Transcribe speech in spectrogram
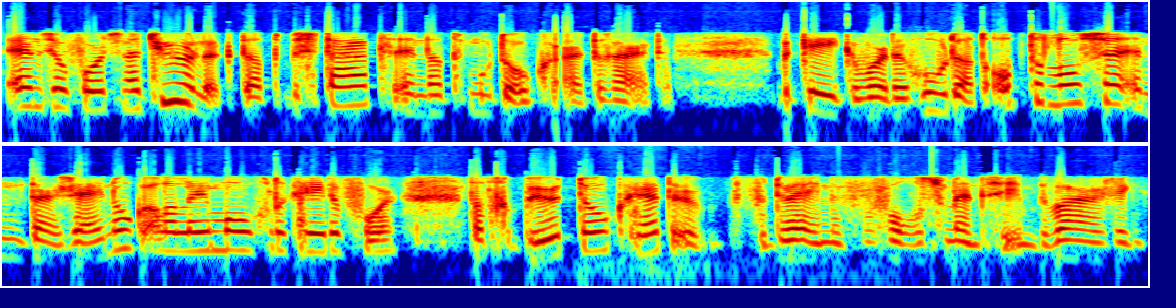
enzovoorts. Natuurlijk, dat bestaat en dat moet ook uiteraard bekeken worden hoe dat op te lossen. En daar zijn ook allerlei mogelijkheden voor. Dat gebeurt ook. Hè. Er verdwijnen vervolgens mensen in bewaring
